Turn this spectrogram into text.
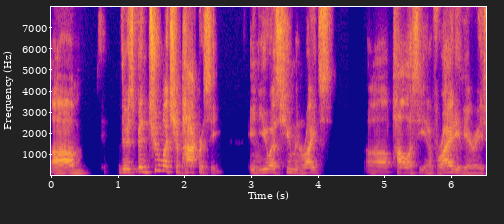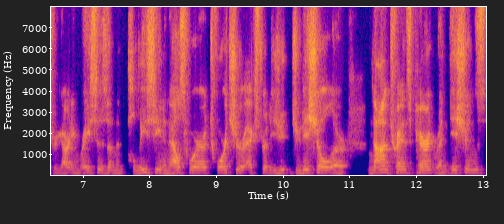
Um, there's been too much hypocrisy in US human rights uh, policy in a variety of areas regarding racism and policing and elsewhere, torture, extrajudicial or non-transparent renditions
